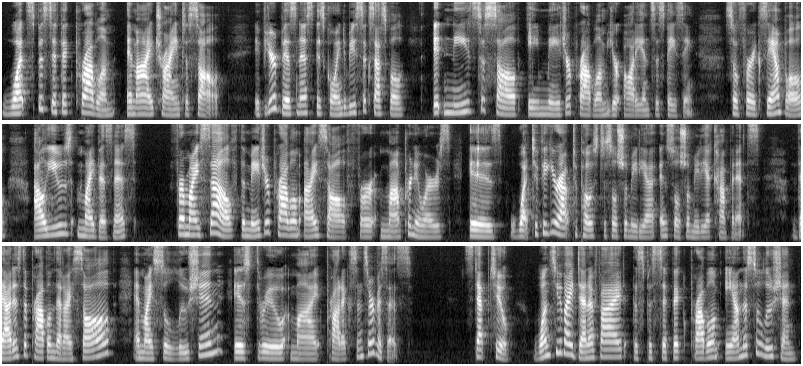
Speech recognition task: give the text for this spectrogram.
What specific problem am I trying to solve? If your business is going to be successful, it needs to solve a major problem your audience is facing. So, for example, I'll use my business. For myself, the major problem I solve for mompreneurs is what to figure out to post to social media and social media confidence. That is the problem that I solve, and my solution is through my products and services. Step two once you've identified the specific problem and the solution,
